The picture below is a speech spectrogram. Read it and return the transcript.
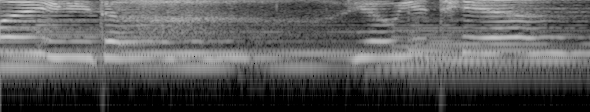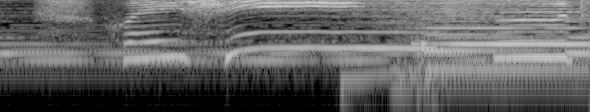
会的有一天会幸福的。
